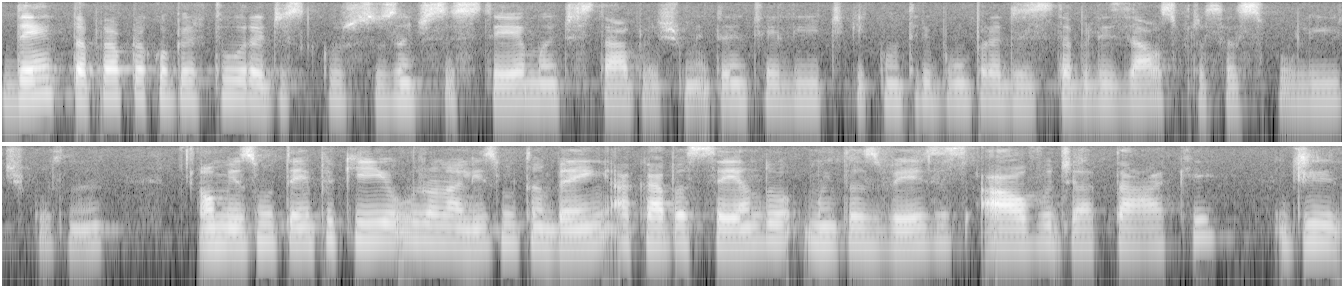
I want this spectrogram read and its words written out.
dentro da própria cobertura, discursos anti-sistema, anti-establishment, anti-elite, que contribuem para desestabilizar os processos políticos, né? Ao mesmo tempo que o jornalismo também acaba sendo, muitas vezes, alvo de ataque de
